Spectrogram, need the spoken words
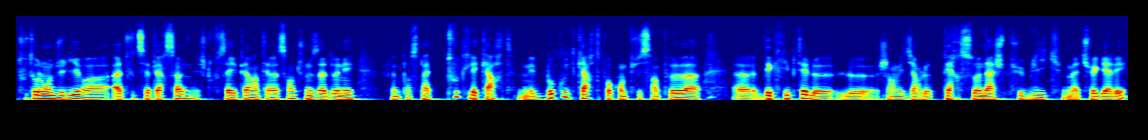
tout au long du livre à, toutes ces personnes je trouve ça hyper intéressant. Tu nous as donné, je ne pense pas toutes les cartes, mais beaucoup de cartes pour qu'on puisse un peu décrypter le j'ai envie de dire le personnage public Mathieu Gallet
